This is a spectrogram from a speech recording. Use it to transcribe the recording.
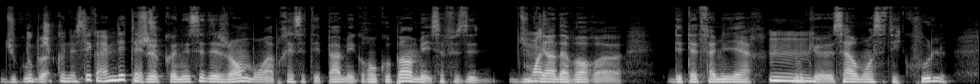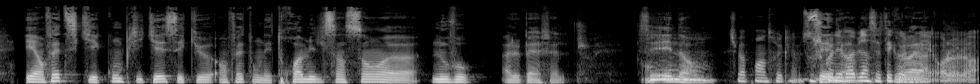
Du coup, donc bah, tu connaissais quand même des têtes. Je connaissais des gens. Bon, après c'était pas mes grands copains, mais ça faisait du bien d'avoir des têtes familières. Hmm. Donc euh, ça au moins c'était cool. Et en fait, ce qui est compliqué, c'est que en fait, on est 3500 euh, nouveaux à l'EPFL. C'est oh, énorme. Tu m'apprends un truc là. je connais pas bien cette école, mais oh là là.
